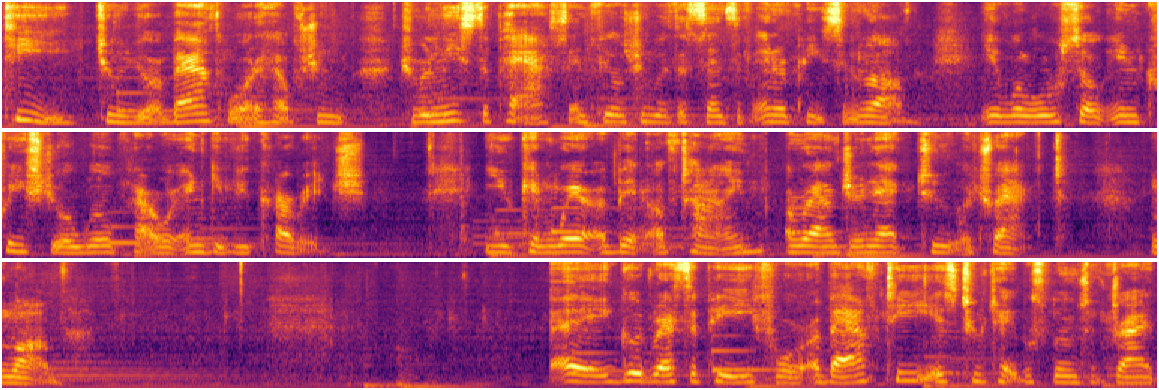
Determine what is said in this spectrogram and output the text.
tea to your bathwater helps you to release the past and fills you with a sense of inner peace and love. It will also increase your willpower and give you courage. You can wear a bit of thyme around your neck to attract love. A good recipe for a bath tea is two tablespoons of dried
